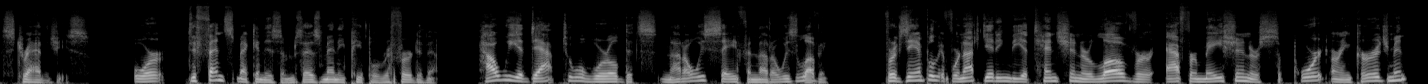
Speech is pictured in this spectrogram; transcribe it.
strategies or defense mechanisms, as many people refer to them. How we adapt to a world that's not always safe and not always loving. For example, if we're not getting the attention or love or affirmation or support or encouragement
